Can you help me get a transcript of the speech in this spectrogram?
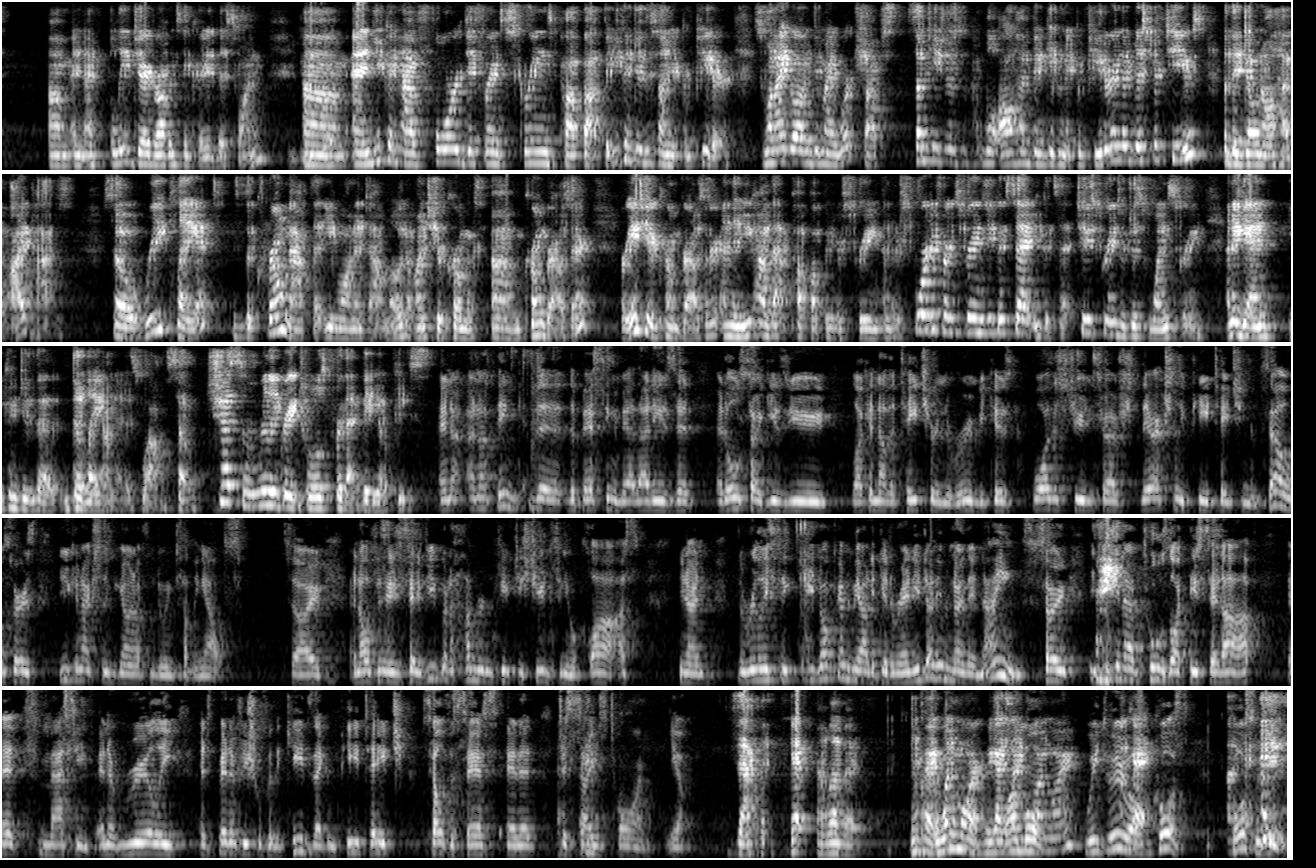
Um, and I believe Jared Robinson created this one. You did that. Um, and you can have four different screens pop up, but you can do this on your computer. So when I go out and do my workshops, some teachers will all have been given a computer in their district to use, but they don't all have iPads. So Replay It is the Chrome app that you want to download onto your Chrome um, Chrome browser or into your Chrome browser, and then you have that pop up in your screen. And there's four different screens you can set. You could set two screens or just one screen. And again, you can do the delay on it as well. So just some really great tools for that video piece. And and I think the the best thing about that is that it also gives you like another teacher in the room because while the students are they're actually peer teaching themselves, whereas you can actually be going off and doing something else. So, and often, as you said, if you've got 150 students in your class, you know, the realistic, you're not going to be able to get around. You don't even know their names. So, if you can have tools like this set up, it's massive, and it really it's beneficial for the kids. They can peer teach, self assess, and it just saves time. Yep. Exactly. Yep, I love it. Okay, one more. We got One more. one more? We do, Okay. of course. Okay.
